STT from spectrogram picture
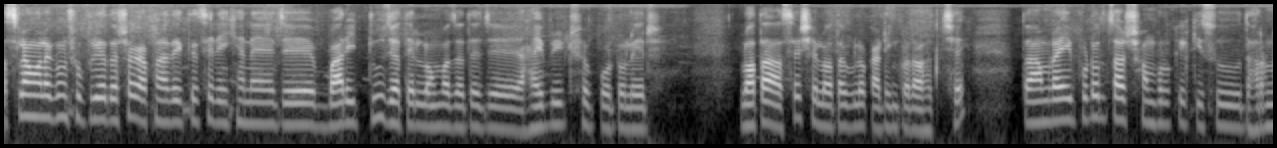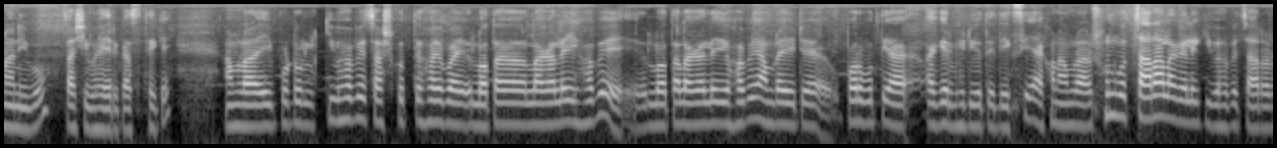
আসসালামু আলাইকুম, সুপ্রিয় দর্শক। আপনারা দেখতেছেন এখানে যে বাড়ি টু জাতের, লম্বা জাতের যে হাইব্রিড পটলের লতা আছে, সে লতাগুলো কাটিং করা হচ্ছে। তো আমরা এই পটল চাষ সম্পর্কে কিছু ধারণা নিব চাষি ভাইয়ের কাছ থেকে। আমরা এই পটল কীভাবে চাষ করতে হয় বা লতা লাগালেই হবে লতা লাগালেই হবে আমরা এটা পরবর্তী আগের ভিডিওতে দেখছি। এখন আমরা শুনব চারা লাগালে কীভাবে চারার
